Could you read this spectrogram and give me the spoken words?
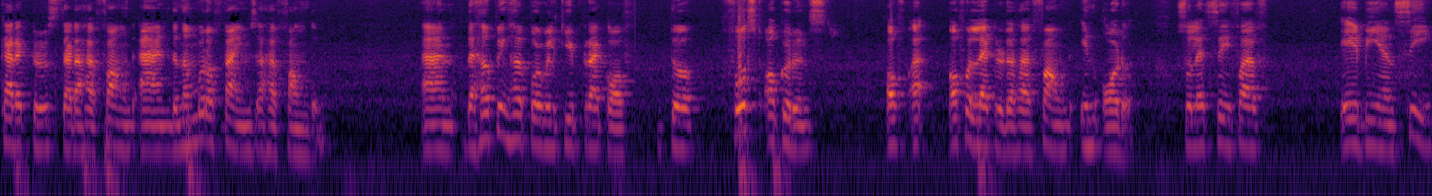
characters that I have found and the number of times I have found them and the helping helper will keep track of the first occurrence of a, of a letter that I found in order. So let's say if I have A, B and C,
